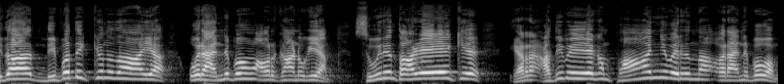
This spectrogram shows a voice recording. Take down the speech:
ഇതാ നിപതിക്കുന്നതായ ഒരു അനുഭവം അവർ കാണുകയാണ്. സൂര്യൻ താഴേക്ക് അതിവേഗം പാഞ്ഞു വരുന്ന ഒരനുഭവം.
